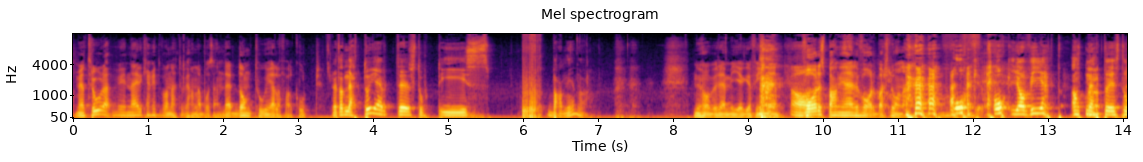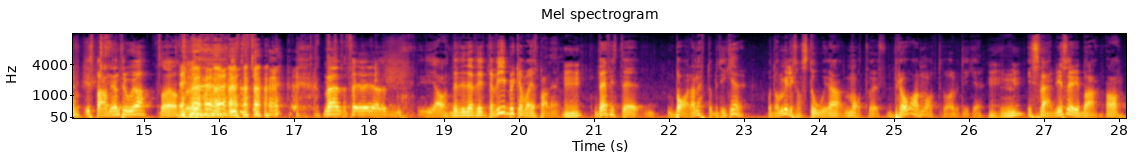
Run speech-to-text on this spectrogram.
Men jag tror att, vi, nej det kanske inte var Netto vi handlade på sen. Där, de tog i alla fall kort. Jag vet att Netto är jävligt eh, stort i Spanien va? Nu har vi det här med geografin igen. Ja. Var det Spanien eller var det Barcelona? Och, och jag vet att Netto är stort i Spanien tror jag. Så jag Men för, ja, där, vi- där vi brukar vara i Spanien, Mm. där finns det bara Netto-butiker. Och de är liksom stora matvaror, bra matvarubutiker. Mm. Mm. I Sverige så är det bara, ja,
